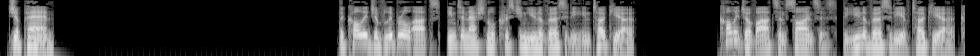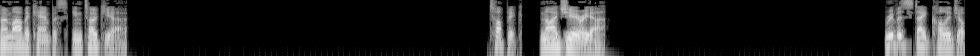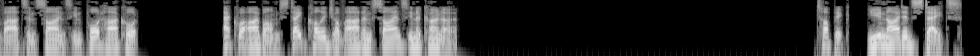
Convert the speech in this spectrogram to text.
Japan. The College of Liberal Arts, International Christian University in Tokyo. College of Arts and Sciences, the University of Tokyo Komaba campus in Tokyo. Nigeria. Rivers State College of Arts and Science in Port Harcourt. Akwa Ibom State College of Art and Science in Ikono United States.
